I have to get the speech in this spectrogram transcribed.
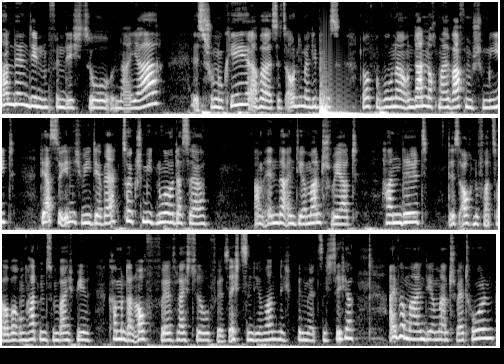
handeln. Den finde ich so, naja, ist schon okay, aber ist jetzt auch nicht mein Lieblingsdorfbewohner. Und dann nochmal Waffenschmied. Der ist so ähnlich wie der Werkzeugschmied, nur dass er am Ende ein Diamantschwert handelt, das auch eine Verzauberung hat. Und zum Beispiel kann man dann auch für, vielleicht so für 16 Diamanten, ich bin mir jetzt nicht sicher, einfach mal ein Diamantschwert holen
